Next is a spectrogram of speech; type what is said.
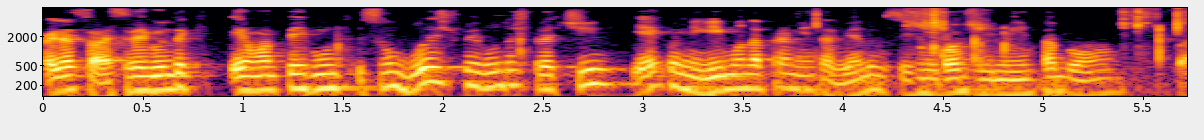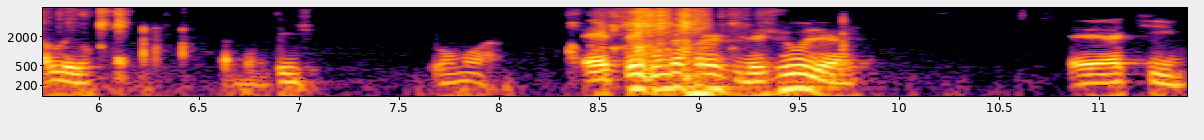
Olha só, essa pergunta é uma pergunta. São duas perguntas para ti e é que ninguém manda para mim, tá vendo? Vocês não gostam de mim, tá bom. Valeu. Tá bom, entendi. Vamos lá. É, pergunta pra Júlia. Júlia, é aqui.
